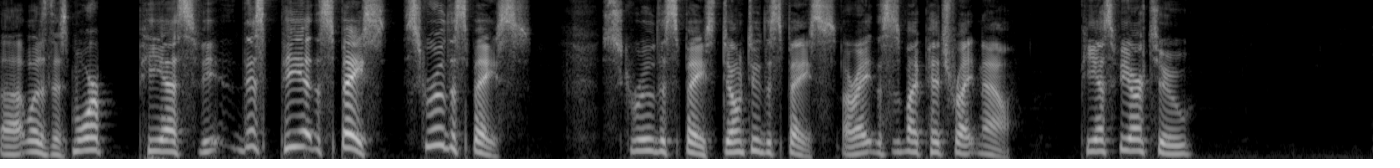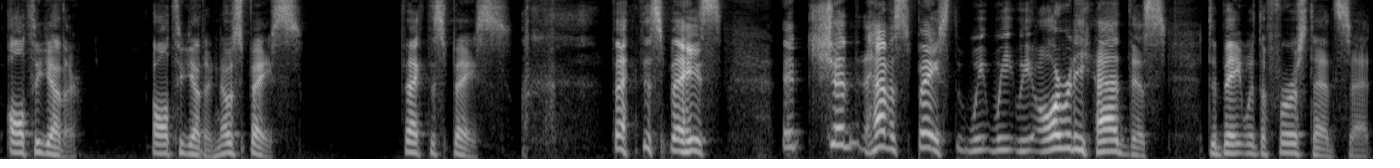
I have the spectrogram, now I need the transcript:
Uh, what is this? More PSV. This P the space. Screw the space. Screw the space. Don't do the space. All right. This is my pitch right now. PSVR 2 all together. All together. No space. Back the space. Back the space. It shouldn't have a space. We, we, we already had this debate with the first headset.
